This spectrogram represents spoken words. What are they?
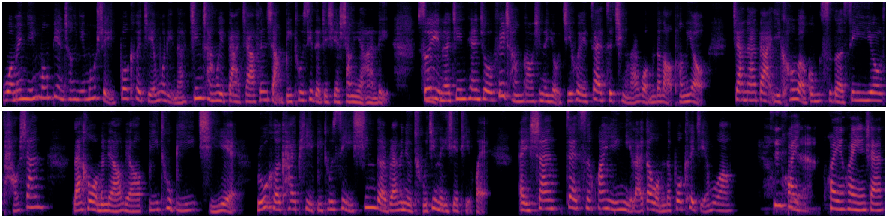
我们柠檬变成柠檬水播客节目里呢，经常为大家分享 B to C 的这些商业案例，所以呢，今天就非常高兴的有机会再次请来我们的老朋友加拿大 Ecola 公司的 CEO 陶山来和我们聊聊 B to B 企业如何开辟 B to C 新的 revenue 途径的一些体会。哎，山，再次欢迎你来到我们的播客节目哦！谢谢，欢迎欢迎欢迎山。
